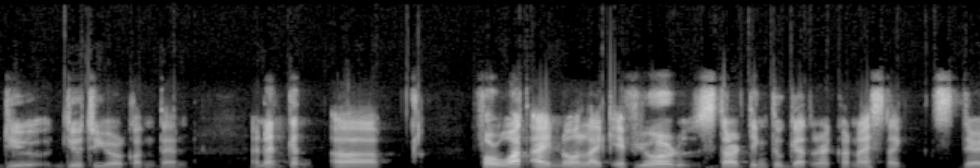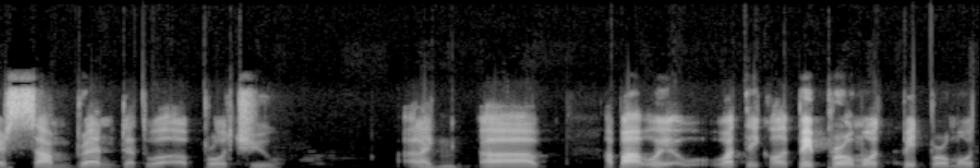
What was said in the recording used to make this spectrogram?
due due to your content. And then kan uh, for what I know like if you're starting to get recognized like there's some brand that will approach you uh, like Mhm. uh apa wait, what they call it paid promote paid promote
